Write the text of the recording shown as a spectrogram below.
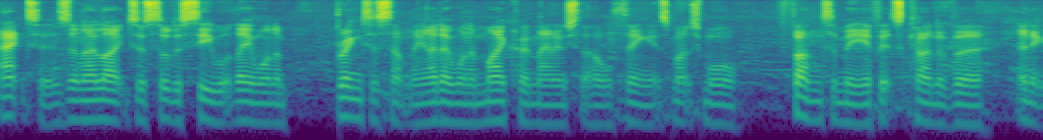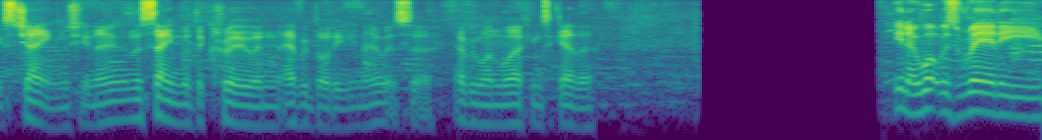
actors, and I like to sort of see what they want to bring to something. I don't want to micromanage the whole thing. It's much more fun to me if it's kind of a, an exchange, you know. And the same with the crew and everybody, you know. It's everyone working together. You know what was really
